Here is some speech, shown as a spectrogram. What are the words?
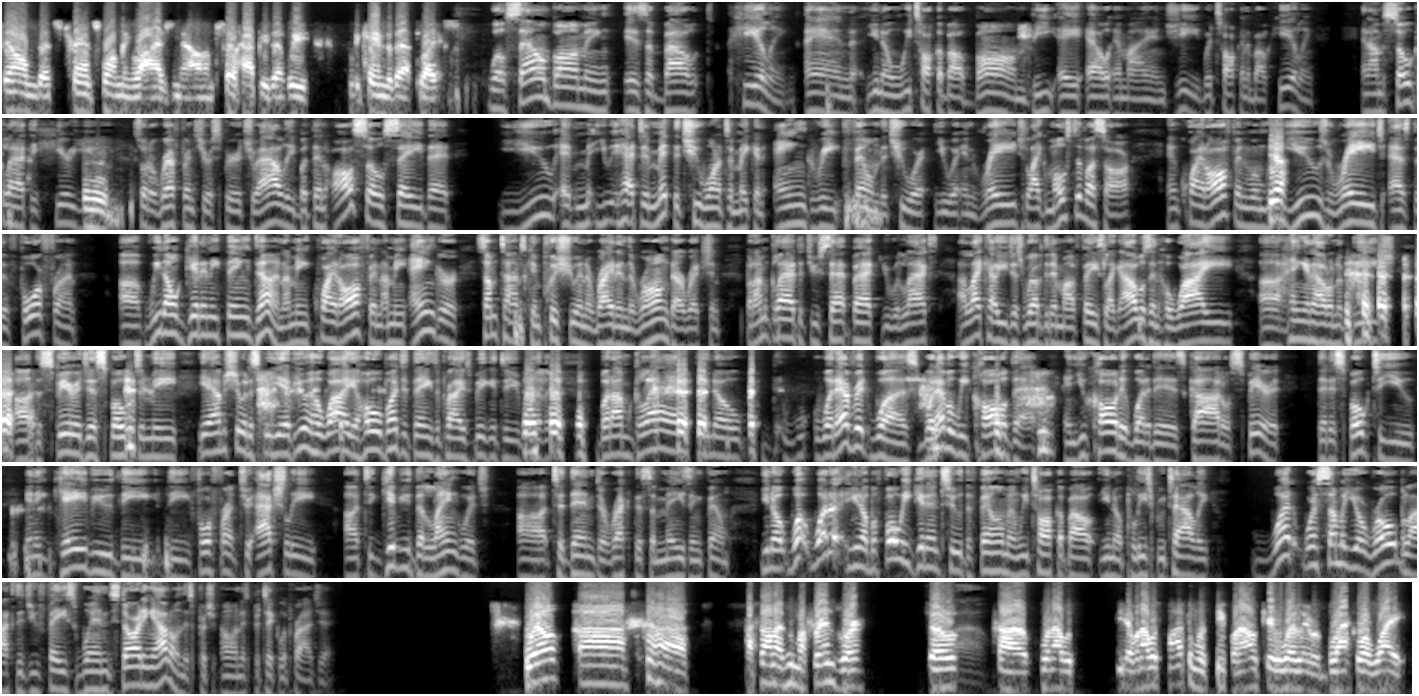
film that's transforming lives now. And I'm so happy that we we came to that place. Well, sound bombing is about healing, and you know when we talk about balm, B A L M I N G, we're talking about healing. And I'm so glad to hear you mm. sort of reference your spirituality, but then also say that you admit, you had to admit that you wanted to make an angry film, that you were, you were enraged like most of us are. And quite often when we yeah. use rage as the forefront, uh, we don't get anything done. I mean, quite often, I mean, anger sometimes can push you in the right and the wrong direction. But I'm glad that you sat back, you relaxed. I like how you just rubbed it in my face. Like I was in Hawaii, uh, hanging out on the beach. Uh, the spirit just spoke to me. Yeah, I'm sure the spirit, yeah, if you're in Hawaii, a whole bunch of things are probably speaking to you, brother. But I'm glad, you know, whatever it was, whatever we called that, and you called it what it is, God or spirit, that it spoke to you and it gave you the, the forefront to actually, uh, to give you the language, uh, to then direct this amazing film. You know, what, what, you know, before we get into the film and we talk about, you know, police brutality, what were some of your roadblocks that you faced when starting out on this, on this particular project? Well, uh, I found out who my friends were. So, wow. uh, when I was, yeah, when I was talking with people, and I don't care whether they were black or white,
